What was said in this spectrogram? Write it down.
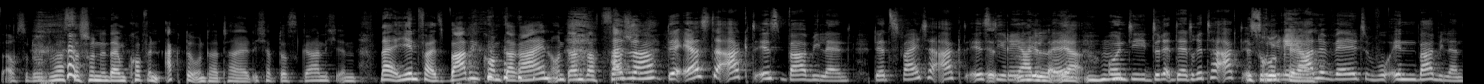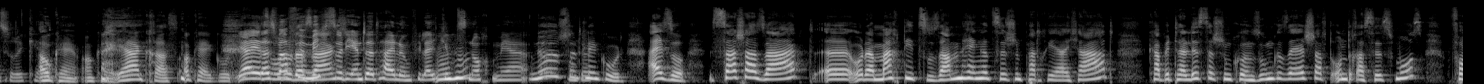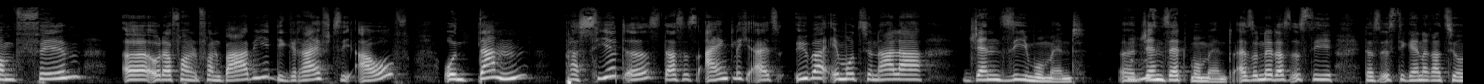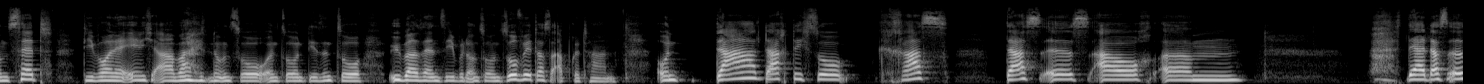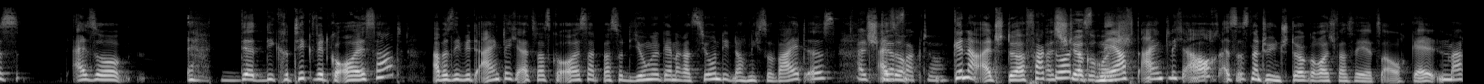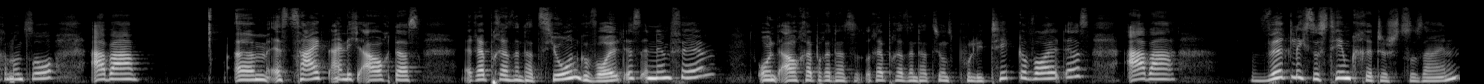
Ist auch so, du, du hast das schon in deinem Kopf in Akte unterteilt. Ich habe das gar nicht in. Naja, jedenfalls, Barbie kommt da rein und dann sagt Sascha. Also, der erste Akt ist Barbieland. Der zweite Akt ist die reale Welt. Ja, mhm. und die, der dritte Akt ist, ist die reale Welt, wo in Barbieland zurückkehrt. Okay, okay. Ja, krass. Okay, gut. Ja, jetzt, das war für das mich sagst. so die Unterteilung. Vielleicht gibt's noch mehr. Nö, das unter klingt gut. Also, Sascha sagt äh, oder macht die Zusammenhänge zwischen Patriarchat, kapitalistischen Konsumgesellschaft und Rassismus vom Film äh, oder von, von Barbie, die greift sie auf und dann passiert es, dass es eigentlich als überemotionaler Gen Z-Moment äh, mhm. Gen Z-Moment. Also ne, das ist die, das ist die Generation Z, die wollen ja eh nicht arbeiten und so und so und die sind so übersensibel und so und so wird das abgetan. Und da dachte ich so krass, das ist auch, ähm, der, das ist also der, die Kritik wird geäußert, aber sie wird eigentlich als was geäußert, was so die junge Generation, die noch nicht so weit ist. Als also Störfaktor. Also, genau, als Störfaktor. Als das nervt eigentlich auch. Es ist natürlich ein Störgeräusch, was wir jetzt auch geltend machen und so. Aber ähm, es zeigt eigentlich auch, dass Repräsentation gewollt ist in dem Film und auch Repräsentationspolitik gewollt ist. Aber wirklich systemkritisch zu sein,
